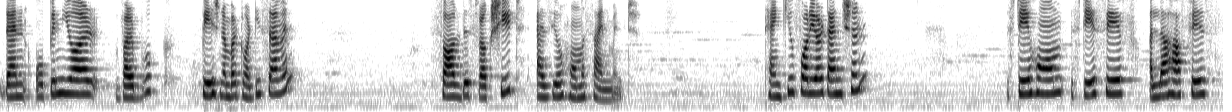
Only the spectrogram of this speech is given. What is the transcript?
Then open your workbook page number 27 solve this worksheet as your home assignment. Thank you for your attention. Stay home stay safe. Allah hafiz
